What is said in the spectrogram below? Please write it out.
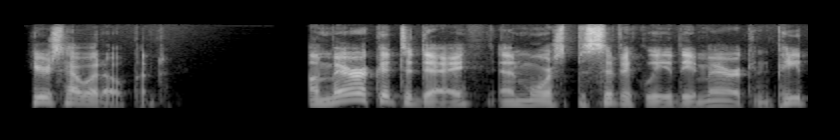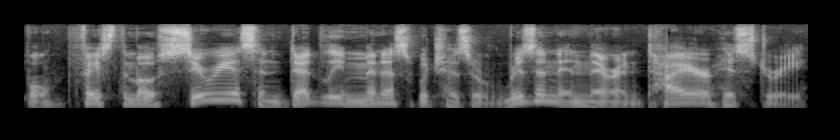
Here's how it opened. America today, and more specifically the American people, face the most serious and deadly menace which has arisen in their entire history.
